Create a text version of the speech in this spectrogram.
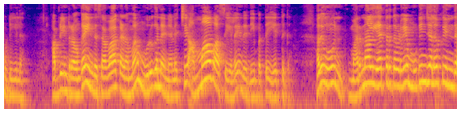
முடியல. அப்படின்றவங்க இந்த செவ்வாய்க்கிழமை முருகனை நினச்சி அமாவாசையில் இந்த தீபத்தை ஏற்றுக்க அதுவும் மறுநாள் ஏற்றுறத விடவே முடிஞ்ச அளவுக்கு இந்த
